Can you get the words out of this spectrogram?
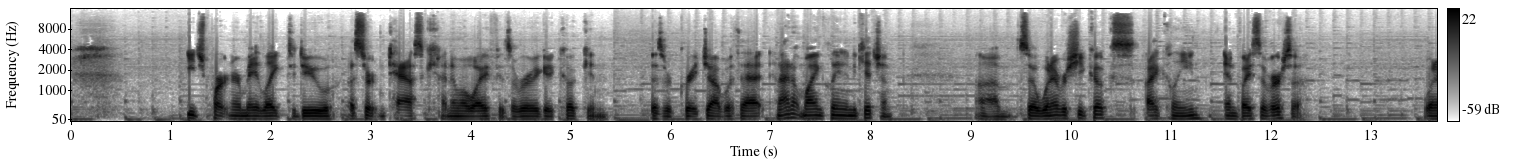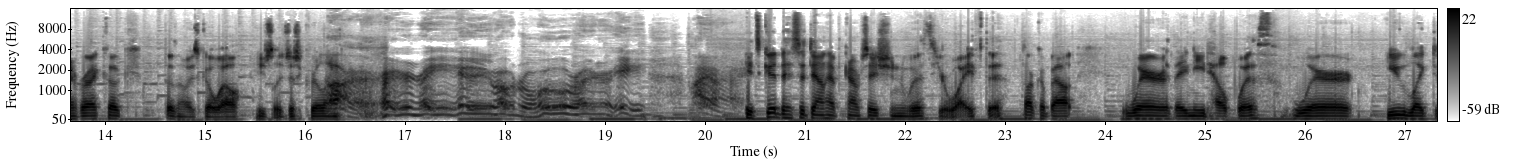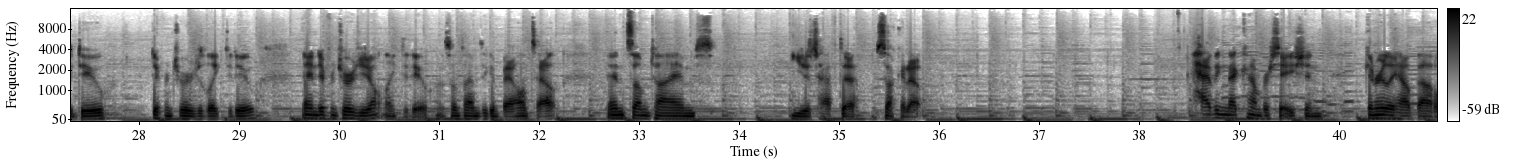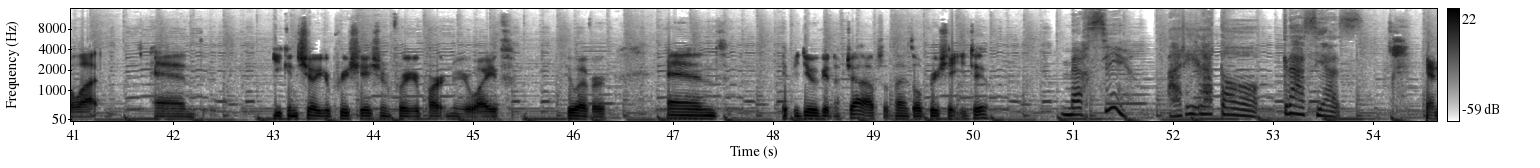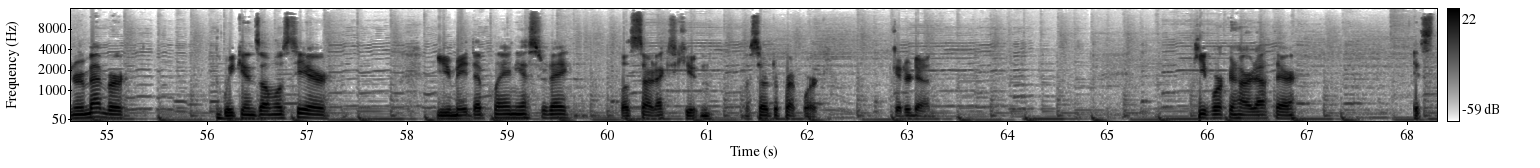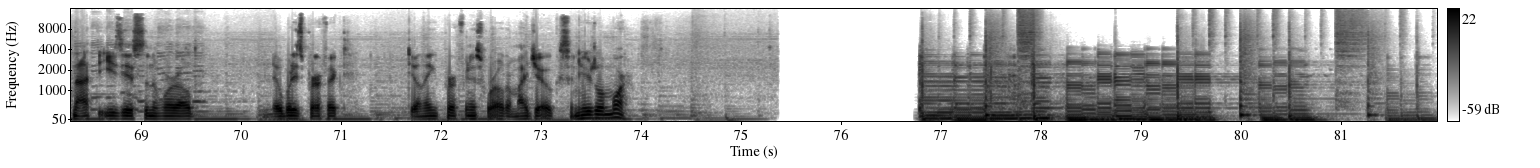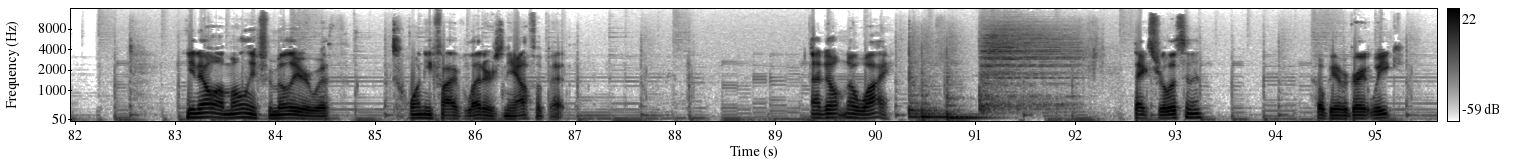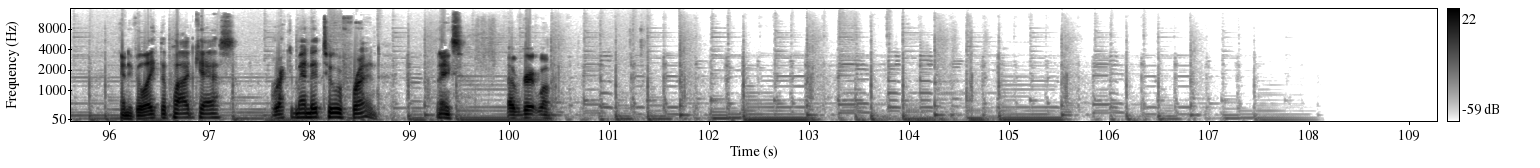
each partner may like to do a certain task. I know my wife is a very good cook and does a great job with that, and I don't mind cleaning the kitchen. Um, so whenever she cooks, I clean, and vice versa. Whenever I cook, it doesn't always go well. Usually just grilling. It's good to sit down and have a conversation with your wife to talk about where they need help with, where you like to do, different chores you like to do, and different chores you don't like to do. And sometimes you can balance out, and sometimes you just have to suck it up. Having that conversation can really help out a lot, and you can show your appreciation for your partner, your wife, whoever. And if you do a good enough job, sometimes they'll appreciate you too. Merci. Arigato. Gracias. And remember, the weekend's almost here. You made that plan yesterday. Let's start executing. Let's start the prep work. Get her done. Keep working hard out there. It's not the easiest in the world. Nobody's perfect. The only thing perfect in this world are my jokes. And here's one more. You know, I'm only familiar with 25 letters in the alphabet. I don't know why. Thanks for listening. Hope you have a great week. And if you like the podcast, recommend it to a friend. Thanks. Have a great one.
